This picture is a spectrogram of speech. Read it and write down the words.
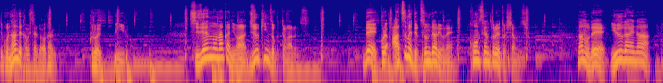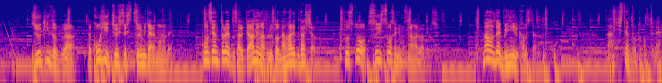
でこれなんでかぶしてあるかわかる？黒いビニールを。自然の中には重金属ってのがあるんです。でこれ集めて積んであるよね。コンセントレートしちゃうんですよ。なので有害な重金属がコーヒー抽出するみたいなものでコンセントレートされて雨が降ると流れ出しちゃうそうすると水質汚染にもつながるわけですよ。なのでビニールかぶしてある何してんのと思ってね。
